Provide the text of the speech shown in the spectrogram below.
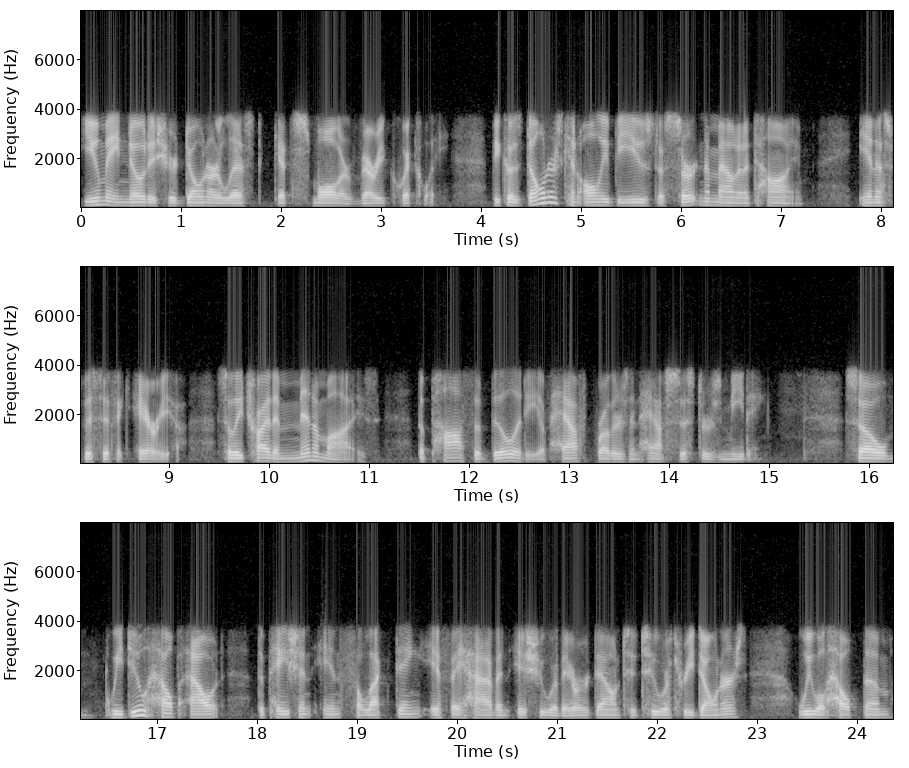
you may notice your donor list gets smaller very quickly because donors can only be used a certain amount a time in a specific area. So they try to minimize the possibility of half brothers and half sisters meeting. So we do help out the patient in selecting if they have an issue where they are down to two or three donors. We will help them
